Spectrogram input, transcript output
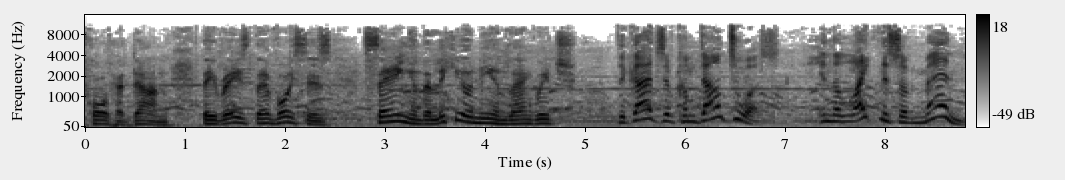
Paul had done, they raised their voices, saying in the Lycaonian language, The gods have come down to us in the likeness of men.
